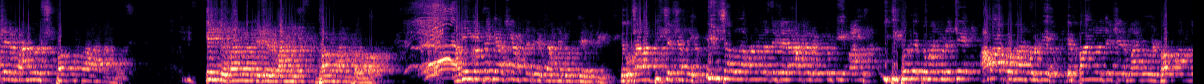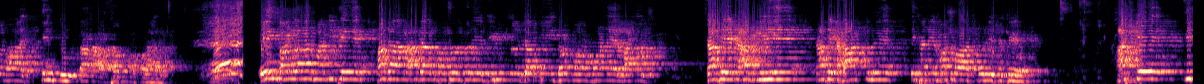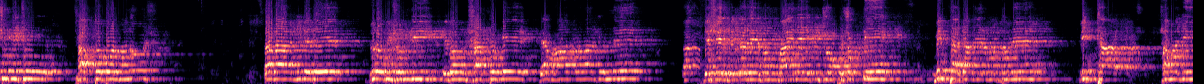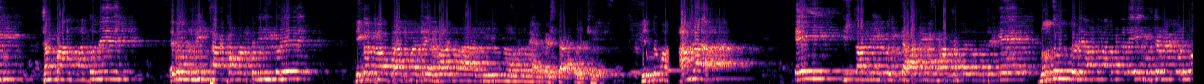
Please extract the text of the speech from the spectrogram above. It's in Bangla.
বাংলাদেশের মানুষ ধর্মপ্রাণ মানুষ কিন্তু বাংলাদেশের মানুষ ধর্মান্ধ। আমি এই কথাটি আজকে আপনাদের সামনে বলতে এসেছি এবং সারা বিশ্বের সামনে ইনশাআল্লাহ বাংলাদেশের আঠারো কোটি মানুষ ইতিপূর্বে প্রমাণ করেছে, আবার প্রমাণ করবে যে বাংলাদেশের মানুষ ধর্মান্ধ নয়, কিন্তু তারা ধর্ম করায় হাজার হাজার বছর ধরে বিভিন্ন জাতি, ধর্ম, বর্ণের মানুষ কাঁধে কাঁধ মিলিয়ে কাঁধে হাত তুলে এখানে বসবাস করে এসেছে। আজকে কিছু কিছু স্বার্থপর মানুষ তারা নিজেদের দুরভিসন্ধি এবং স্বার্থকে ব্যবহার করার জন্য দেশের ভেতরে এবং বাইরে কিছু অপশক্তি মিথ্যাচারের মাধ্যমে মিথ্যা সামাজিক সংবাদ মাধ্যমে এবং মিথ্যা খবর তৈরি করে বিগত পাঁচ মাসে বারবার বিভিন্ন রকমের চেষ্টা করেছে। কিন্তু আমরা এই ইসলামিক ঐতিহাসিক মহাসম্মেলন থেকে নতুন করে আমরা আবার এই ঘোষণা করব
